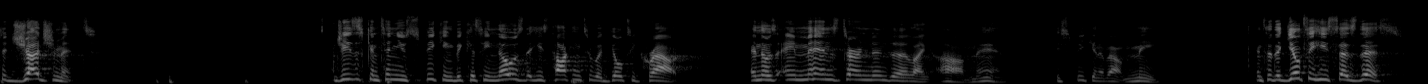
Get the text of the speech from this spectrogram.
to judgment. Jesus continues speaking because he knows that he's talking to a guilty crowd. And those amens turned into like, oh man, he's speaking about me. And to the guilty, he says this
